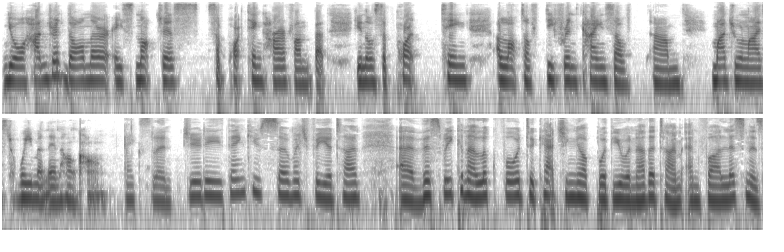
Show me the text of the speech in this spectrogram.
your hundred dollar is not just supporting her fund, but you know supporting a lot of different kinds of um, marginalized women in Hong Kong. Excellent. Judy, thank you so much for your time uh, this week, and I look forward to catching up with you another time. And for our listeners,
